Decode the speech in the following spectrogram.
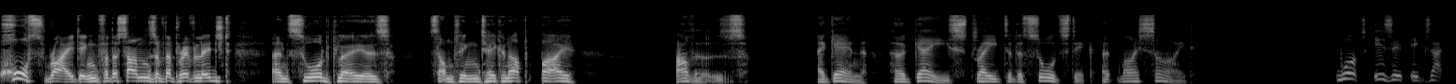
horse riding for the sons of the privileged, and sword play is something taken up by others. Again, her gaze strayed to the sword stick at my side. What is it exactly?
